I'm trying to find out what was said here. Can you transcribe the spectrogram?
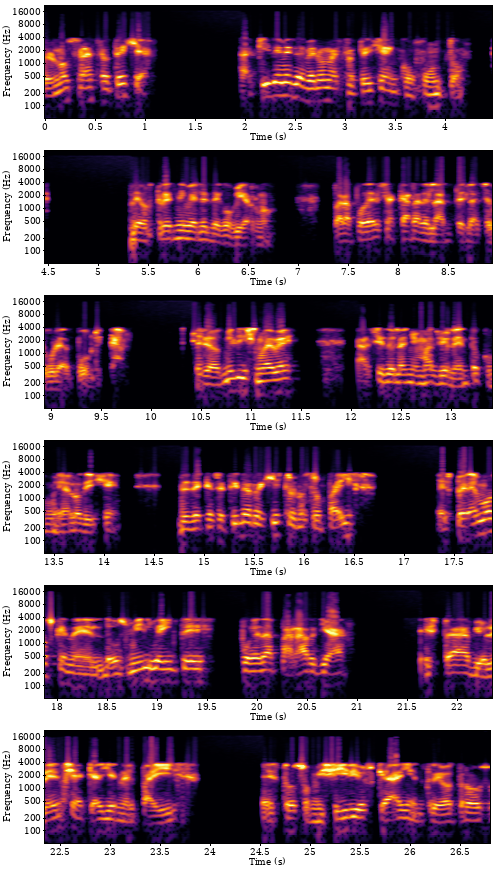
pero no se da estrategia. Aquí debe de haber una estrategia en conjunto de los tres niveles de gobierno para poder sacar adelante la seguridad pública. El 2019 ha sido el año más violento, como ya lo dije, desde que se tiene registro en nuestro país. Esperemos que en el 2020 pueda parar ya esta violencia que hay en el país, estos homicidios que hay, entre otros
